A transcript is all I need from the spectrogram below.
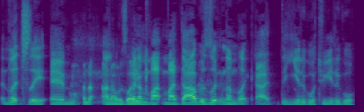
And literally, um, and, I- and I was like, when my, my dad was looking, I'm like, uh, the year ago, two year ago,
